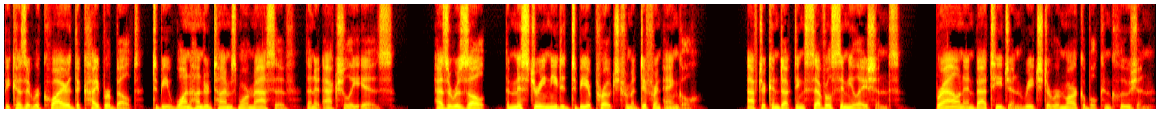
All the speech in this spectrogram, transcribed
because it required the Kuiper Belt to be 100 times more massive than it actually is. As a result, the mystery needed to be approached from a different angle. After conducting several simulations, Brown and Batygin reached a remarkable conclusion.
